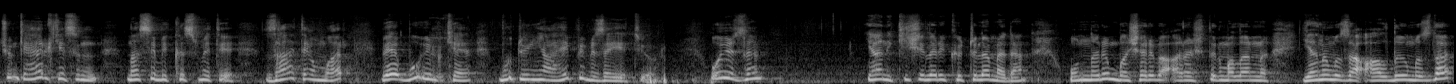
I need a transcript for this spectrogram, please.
Çünkü herkesin nasibi kısmeti zaten var ve bu ülke, bu dünya hepimize yetiyor. O yüzden yani kişileri kötülemeden onların başarı ve araştırmalarını yanımıza aldığımızda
